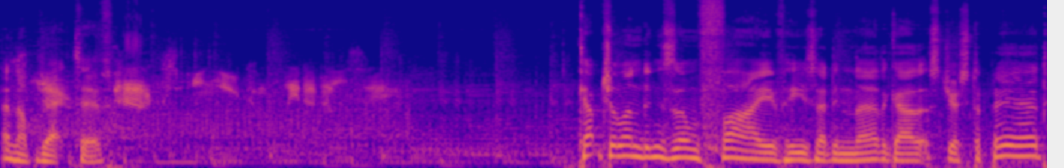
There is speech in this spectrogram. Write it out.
an objective. Capture landing zone 5, he's heading there, the guy that's just appeared.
